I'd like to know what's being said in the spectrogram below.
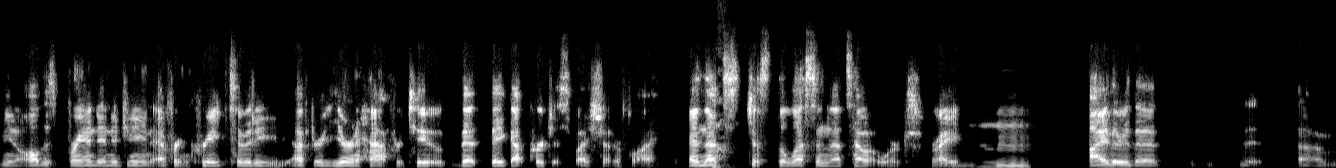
you know, all this brand energy and effort and creativity, after a year and a half or two, that they got purchased by Shutterfly. And that's just the lesson. That's how it works, right? Mm. Either the, the, um,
